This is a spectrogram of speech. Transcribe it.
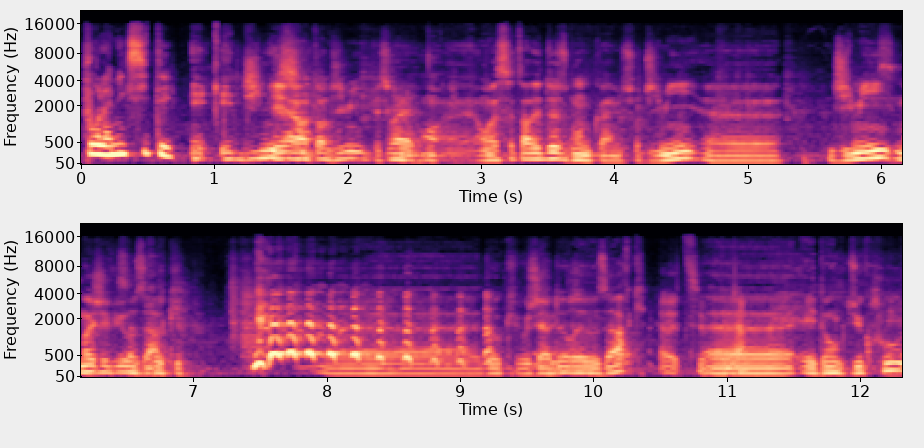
pour la mixité. Et, et Jimmy, Et alors, attends, Jimmy, parce Ouais. qu'on on va s'attarder deux secondes quand même sur Jimmy. Euh, Jimmy, moi j'ai vu ça Ozark. Euh, donc j'ai adoré Ozark. Super. Euh, et donc du coup.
